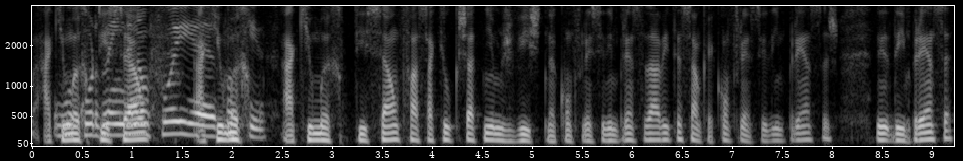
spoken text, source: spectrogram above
há aqui o uma repetição. Foi, há, aqui uma, há aqui uma repetição face àquilo que já tínhamos visto na conferência de imprensa da habitação, que é a conferência de, imprensas, de, de imprensa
